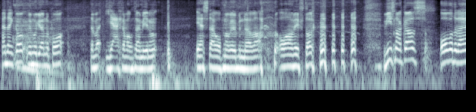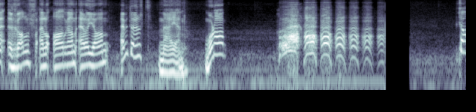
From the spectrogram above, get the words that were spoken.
jeg tenker vi må gønne på. Det var jækla varmt i den bilen. Yes, der åpner Ruben døra, og han vifter. Vi snakkes. Over til deg, Ralf eller Adrian eller Jan, eventuelt meg igjen. Morna! Ja,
